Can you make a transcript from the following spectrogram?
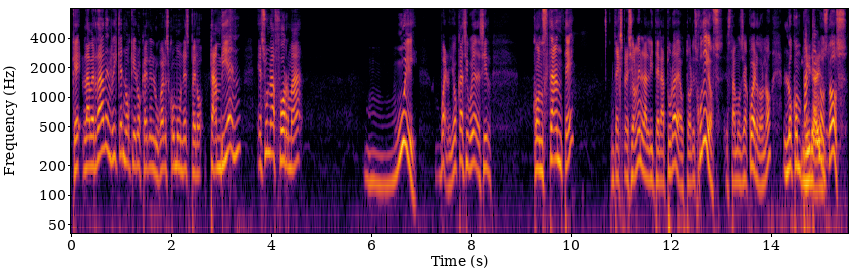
que la verdad, Enrique, no quiero caer en lugares comunes, pero también es una forma muy, bueno, yo casi voy a decir, constante de expresión en la literatura de autores judíos. Estamos de acuerdo, ¿no? Lo comparten los dos.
